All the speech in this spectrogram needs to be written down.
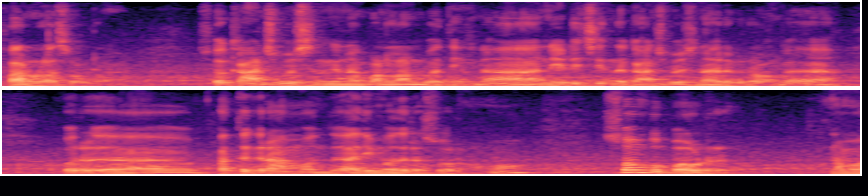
ஃபார்முலா சொல்கிறேன் ஸோ கான்ஸ்டிபேஷனுக்கு என்ன பண்ணலான்னு பார்த்தீங்கன்னா நீடிச்சு இந்த கான்ஸ்டிபேஷனாக இருக்கிறவங்க ஒரு பத்து கிராம் வந்து அதிமதுரை சூரணமும் சோம்பு பவுடர் நம்ம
